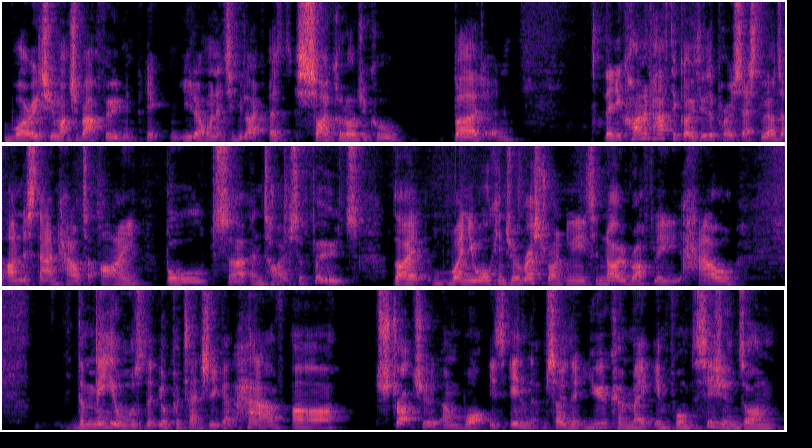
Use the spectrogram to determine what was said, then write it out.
worry too much about food. It, you don't want it to be like a psychological burden then you kind of have to go through the process to be able to understand how to eyeball certain types of foods. Like when you walk into a restaurant, you need to know roughly how the meals that you're potentially going to have are structured and what is in them so that you can make informed decisions on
